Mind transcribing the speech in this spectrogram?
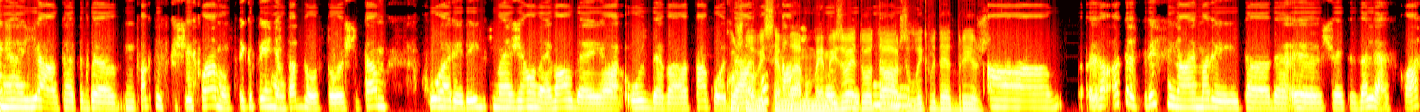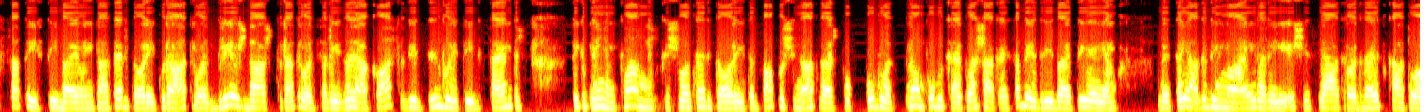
Jā, tātad faktiski šis lēmums tika pieņemts atbilstoši tam, ko arī Rīgas mēža jaunai valdē uzdeva sākot. Kurš no visiem lēmumiem izveidot dārzu, likvidēt briežus? Atrast risinājumu arī tāda šeit zaļās klases attīstībai un tā teritorija, kurā atrodas briežu dārzs, tur atrodas arī zaļā klase vidas izglītības centrs. Tika pieņemts lēmums, ka šo teritoriju paplašina atvērs publik, nu, publikai plašākai sabiedrībai pieejam. Bet tajā gadījumā ir arī šis jāatrod veids, kā to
